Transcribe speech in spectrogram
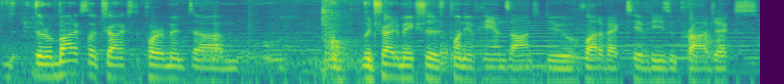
The robotics electronics department, um, we try to make sure there's plenty of hands-on to do, a lot of activities and projects.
